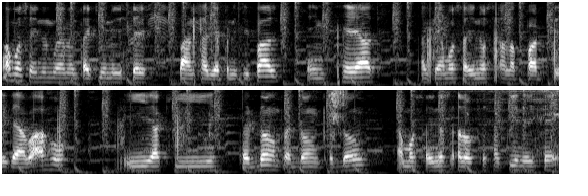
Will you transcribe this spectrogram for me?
vamos a irnos nuevamente aquí donde dice pantalla principal en head. Aquí vamos a irnos a la parte de abajo. Y aquí perdón perdón perdón. Vamos a irnos a lo que es aquí donde dice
